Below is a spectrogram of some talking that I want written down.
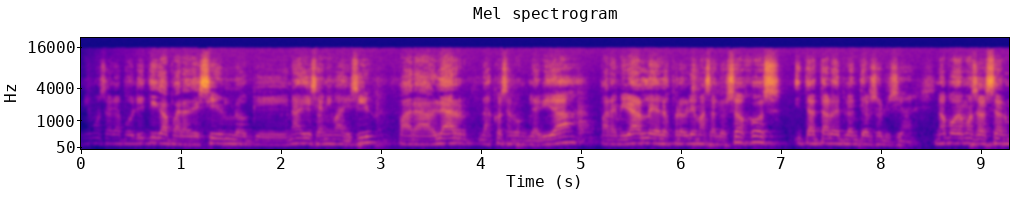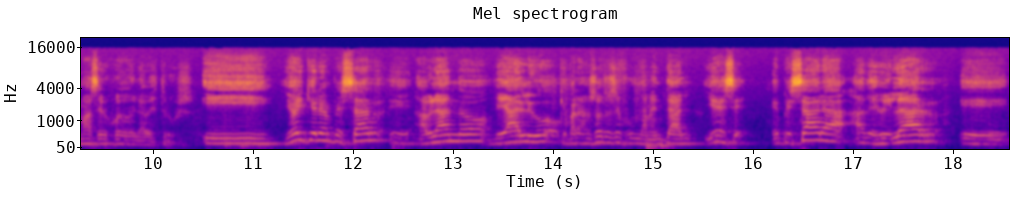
Venimos a la política para decir lo que nadie se anima a decir, para hablar las cosas con claridad, para mirarle a los problemas a los ojos y tratar de plantear soluciones. No podemos hacer más el juego del avestruz. Y, y hoy quiero empezar eh, hablando de algo que para nosotros es fundamental y es empezar a, a desvelar eh,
